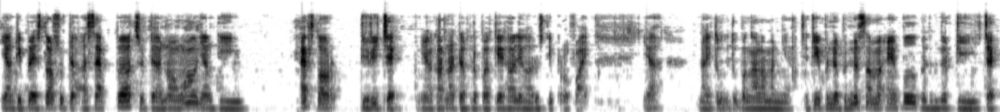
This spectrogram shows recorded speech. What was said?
Yang di Play Store sudah accepted, sudah nongol, yang di App Store di reject ya karena ada berbagai hal yang harus di provide ya. Nah itu itu pengalamannya. Jadi benar-benar sama Apple benar-benar dicek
